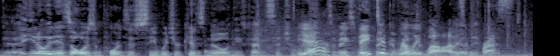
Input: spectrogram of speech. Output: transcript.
Yeah, you know, it is always important to see what your kids know in these kinds of situations. Yeah, it makes they me think did really well. I was Yeah, they impressed.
